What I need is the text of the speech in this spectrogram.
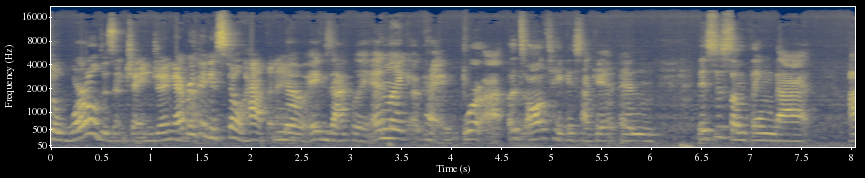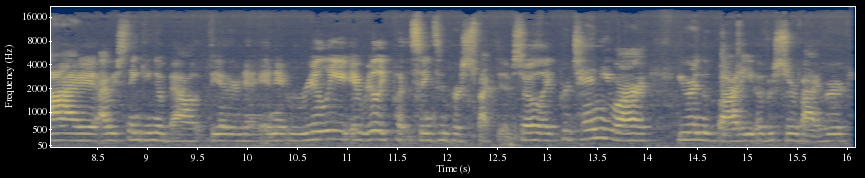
the world isn't changing. Everything right. is still happening. No, exactly. And like, okay, we're uh, let's all take a second, and this is something that I I was thinking about the other day, and it really it really puts things in perspective. So like, pretend you are you're in the body of a survivor.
